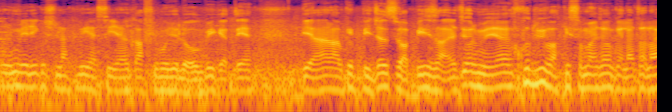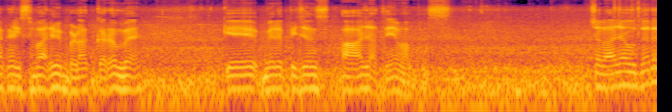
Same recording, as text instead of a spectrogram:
मेरी कुछ लक भी ऐसी है, काफ़ी मुझे लोग भी कहते हैं कि यार आपके पिजन्स वापस आ रहे थे और मैं खुद भी वाकई समझता हूँ कि अल्लाह ताला का इस बारे में बड़ा करम है कि मेरे पिजन्स आ जाते हैं वापस। चला जा उधर।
